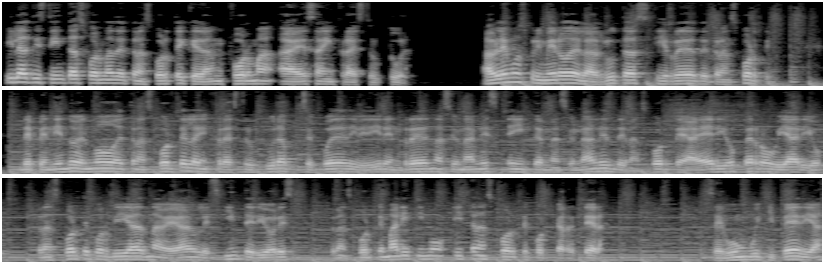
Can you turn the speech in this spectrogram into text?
y las distintas formas de transporte que dan forma a esa infraestructura. Hablemos primero de las rutas y redes de transporte. Dependiendo del modo de transporte, la infraestructura se puede dividir en redes nacionales e internacionales de transporte aéreo, ferroviario, transporte por vías navegables interiores, transporte marítimo y transporte por carretera. Según Wikipedia,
